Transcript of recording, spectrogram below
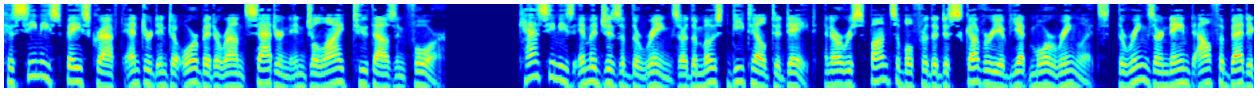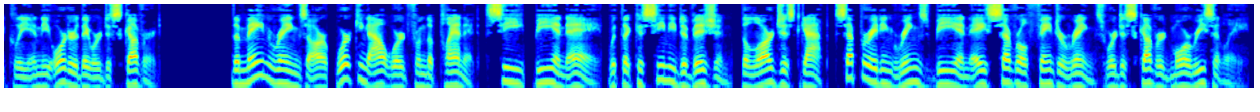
Cassini spacecraft entered into orbit around Saturn in July 2004. Cassini's images of the rings are the most detailed to date, and are responsible for the discovery of yet more ringlets. The rings are named alphabetically in the order they were discovered. The main rings are, working outward from the planet, C, B and A, with the Cassini division, the largest gap, separating rings B and A. Several fainter rings were discovered more recently.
